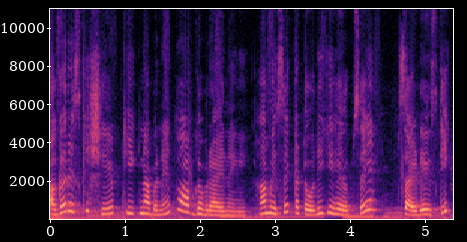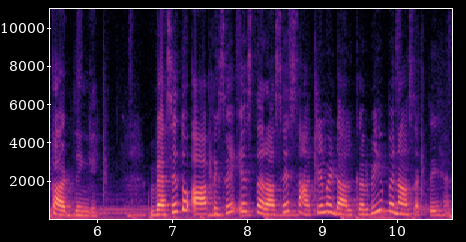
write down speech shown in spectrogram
अगर इसकी शेप ठीक ना बने तो आप घबराए नहीं। हम इसे कटोरी की हेल्प से साइडें इसकी काट देंगे। वैसे तो आप इसे इस तरह से सांचे में डालकर भी बना सकते हैं।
